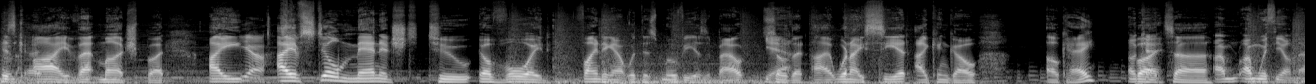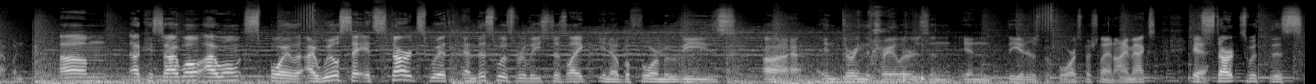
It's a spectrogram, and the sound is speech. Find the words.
his Okay. eye that much, but I Yeah. I have still managed to avoid finding out what this movie is about, Yeah. so that I when I see it, I can go, okay. Okay. But uh, I'm I'm with you on that one. Um. Okay, so I won't. I won't spoil it. I will say it starts with, and this was released as like you know before movies, uh, in during the trailers and in theaters before, especially on IMAX. It Yeah. starts with this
